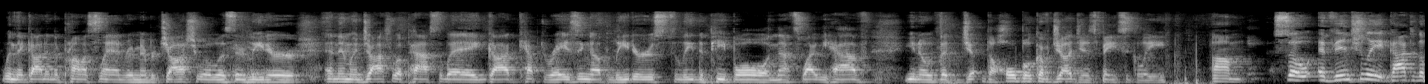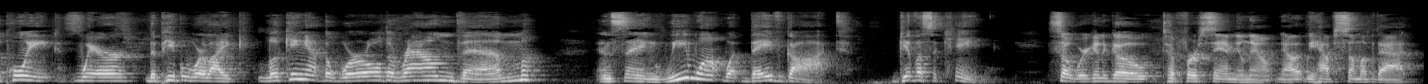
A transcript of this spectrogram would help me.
when they got in the promised land, remember Joshua was their leader. And then when Joshua passed away, God kept raising up leaders to lead the people. And that's why we have, you know, the, the whole book of Judges basically. Um, so eventually it got to the point where the people were like looking at the world around them and saying, we want what they've got. Give us a king. So we're going to go to First Samuel now. Now that we have some of that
